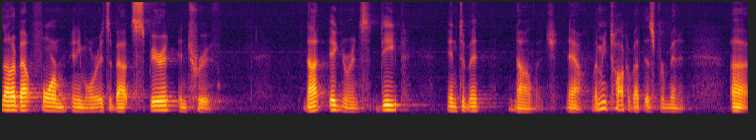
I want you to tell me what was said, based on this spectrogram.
not about form anymore, it's about spirit and truth. Not ignorance, deep, intimate knowledge. Now, let me talk about this for a minute. Uh,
